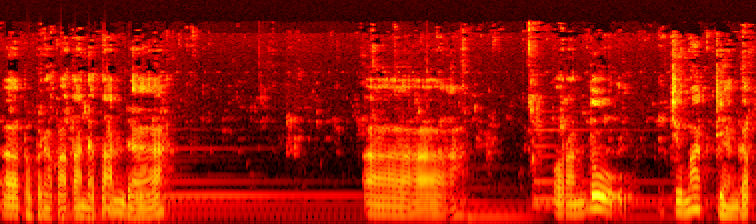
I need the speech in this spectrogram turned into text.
uh, beberapa tanda-tanda orang tuh cuma dianggap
